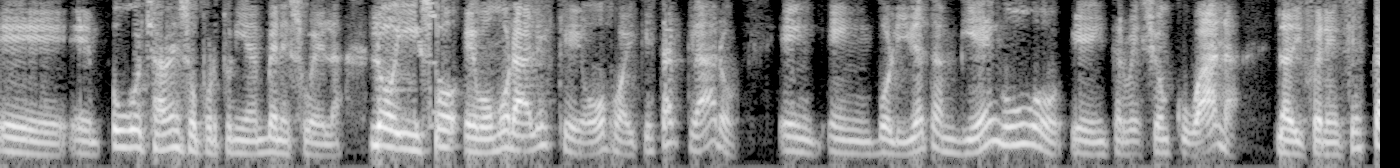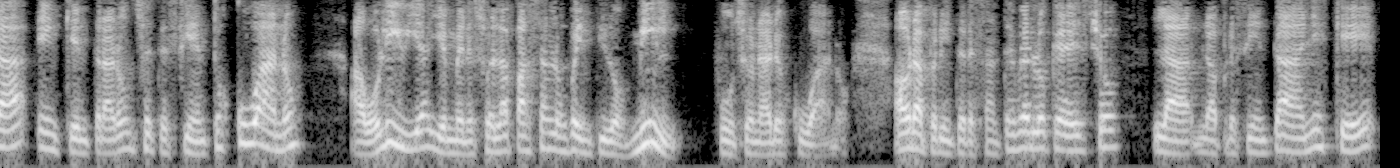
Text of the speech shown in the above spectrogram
Eh, eh, Hugo Chávez en su oportunidad en Venezuela. Lo hizo Evo Morales, que, ojo, hay que estar claro, en, Bolivia también hubo eh, intervención cubana. La diferencia está en que entraron 700 cubanos a Bolivia y en Venezuela pasan los 22 mil funcionarios cubanos. Ahora, pero interesante es ver lo que ha hecho la, presidenta Áñez, que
